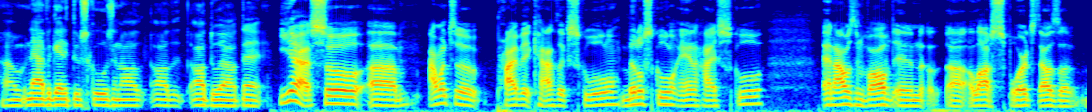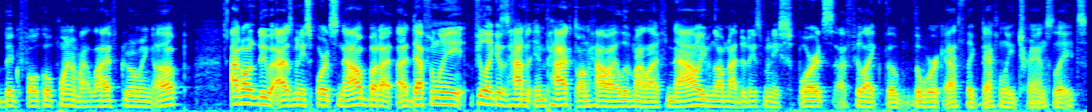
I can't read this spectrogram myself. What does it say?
um, navigating through schools and all all, all throughout that. Yeah, so um, I went to private Catholic school, middle school and high school, and I was involved in uh, a lot of sports. That was a big focal point of my life growing up. I don't do as many sports now, but I, I, definitely feel like it's had an impact on how I live my life now. Even though I'm not doing as many sports, I feel like the the work ethic definitely translates.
